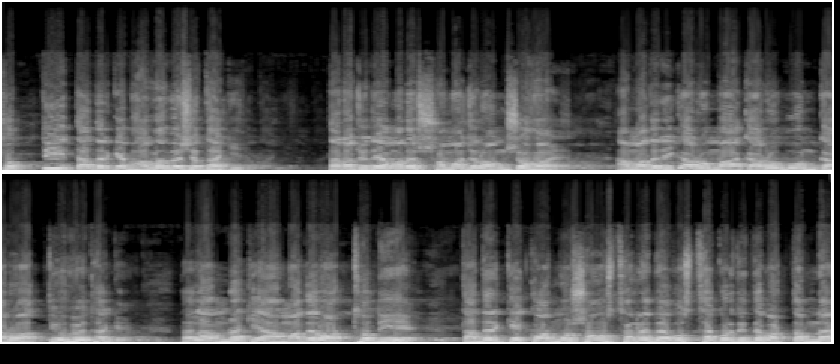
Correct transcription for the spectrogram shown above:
সত্যি তাদেরকে ভালোবেসে থাকি, তারা যদি আমাদের সমাজের অংশ হয়, আমাদেরই কারও মা, কারও বোন, কারও আত্মীয় হয়ে থাকে, তাহলে আমরা কি আমাদের অর্থ দিয়ে তাদেরকে কর্মসংস্থানের ব্যবস্থা করে দিতে পারতাম না?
